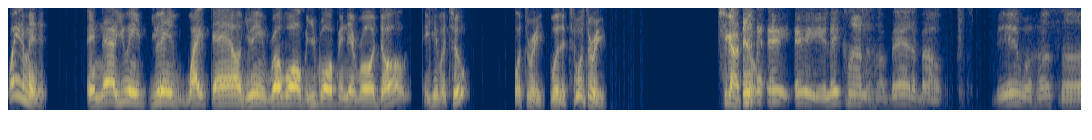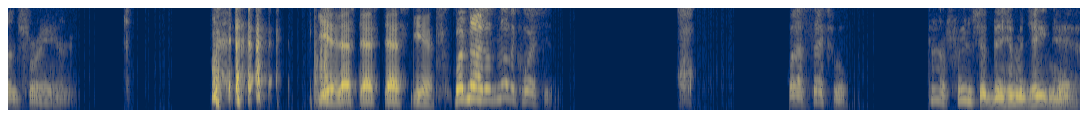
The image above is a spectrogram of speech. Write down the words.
Wait a minute. And now you ain't you ain't wipe down, you ain't rub off, and you go up in there raw dog and give her two or three. Was it two or three? She got And, two. hey, hey, and they clowning her bad about being with her son's friend. yeah, that's that's that's yeah. But now there's another question. Bisexual. What kind of friendship did him and Jaden have?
